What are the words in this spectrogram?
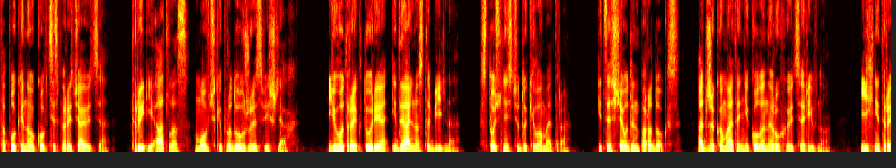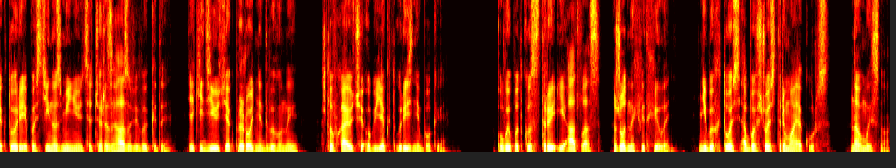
Та поки науковці сперечаються, 3 і Атлас мовчки продовжує свій шлях. Його траєкторія ідеально стабільна, з точністю до кілометра. І це ще один парадокс адже комети ніколи не рухаються рівно. Їхні траєкторії постійно змінюються через газові викиди, які діють як природні двигуни, штовхаючи об'єкт у різні боки. У випадку з 3 і Атлас жодних відхилень, ніби хтось або щось тримає курс навмисно.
